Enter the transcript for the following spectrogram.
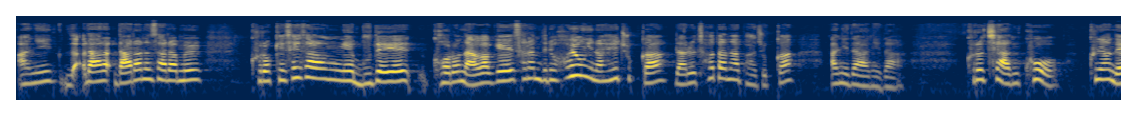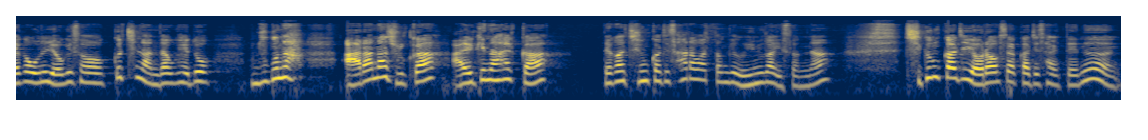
아니, 나, 나라는 사람을 그렇게 세상의 무대에 걸어 나가게 사람들이 허용이나 해줄까? 나를 쳐다나 봐줄까? 아니다, 아니다. 그렇지 않고 그냥 내가 오늘 여기서 끝이 난다고 해도 누구나 알아나 줄까? 알기나 할까? 내가 지금까지 살아왔던 게 의미가 있었나? 지금까지 19살까지 살 때는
